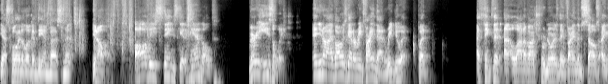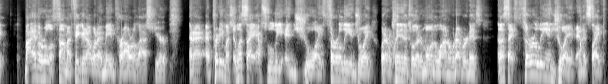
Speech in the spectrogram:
Yes, willing to look at the investment. You know, all these things get handled very easily and you know i've always got to refine that and redo it but i think that a lot of entrepreneurs they find themselves i i have a rule of thumb i figured out what i made per hour last year and I, I pretty much unless i absolutely enjoy thoroughly enjoy whatever cleaning the toilet or mowing the lawn or whatever it is unless i thoroughly enjoy it and it's like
